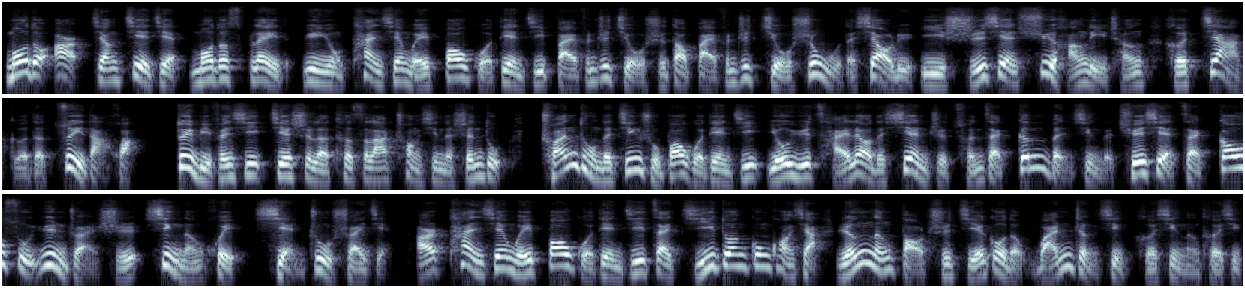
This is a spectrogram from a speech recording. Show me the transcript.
，Model 二将借鉴 Model S Plaid，运用碳纤维包裹电机百分之九十到百分之九十五的效率，以实现续航里程和价格的最大化。对比分析揭示了特斯拉创新的深度。传统的金属包裹电机由于材料的限制存在根本性的缺陷，在高速运转时性能会显著衰减，而碳纤维包裹电机在极端工况下仍能保持结构的完整性和性能特性。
